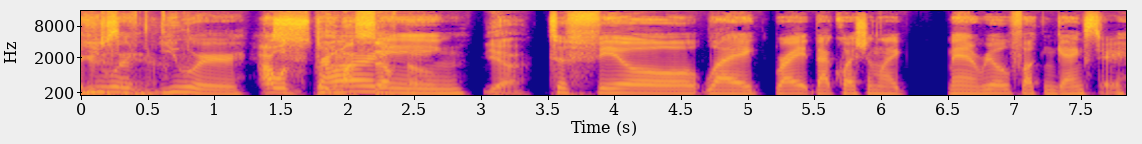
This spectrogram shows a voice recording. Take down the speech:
you were saying. you were I was to myself though. Yeah. to feel like right that question like man real fucking gangster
